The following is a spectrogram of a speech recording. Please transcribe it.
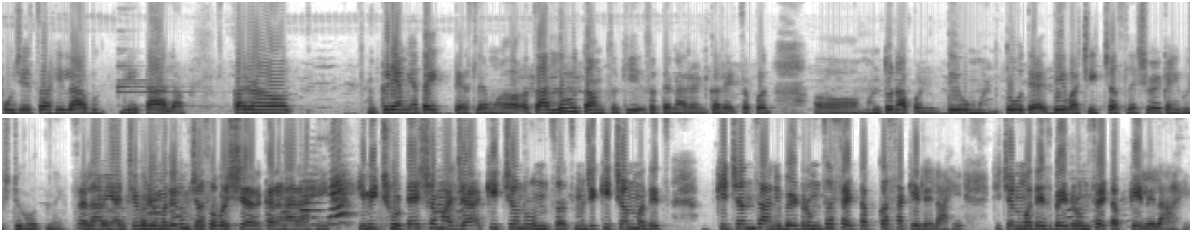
पूजेचाही लाभ घेता आला. कारण इकडे आम्ही आता एकटे असल्यामुळं चाललं होतं आमचं की सत्यनारायण करायचं पण म्हणतो ना आपण देव म्हणतो त्या देवाची इच्छा असल्याशिवाय काही गोष्टी होत नाही. चला मी आजच्या व्हिडिओमध्ये तुमच्यासोबत शेअर करणार आहे की मी छोट्याशा माझ्या किचन रूमचंच म्हणजे किचनमध्येच किचनचा आणि बेडरूमचा सेटअप कसा केलेला आहे किचनमध्येच बेडरूम सेटअप केलेला आहे.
